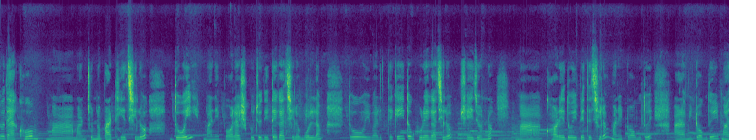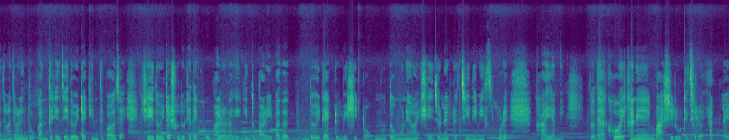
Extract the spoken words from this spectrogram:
তো দেখো, মা আমার জন্য পাঠিয়েছিল দই মানে পলাশ পুজো দিতে গেছিল বললাম। তো ওই বাড়ির থেকেই তো ঘুরে গেছিল, সেই জন্য মা ঘরে দই পেতেছিল মানে টক দই। আর আমি টক দই মাঝে মাঝে মানে দোকান থেকে যে দইটা কিনতে পাওয়া যায়, সেই দইটা শুধু খেতে খুব ভালো লাগে। কিন্তু বাড়ির পাতা দইটা একটু বেশি টক মতো মনে হয়, সেই জন্য একটু চিনি মিক্স করে খাই আমি। তো দেখো, এখানে বাসি রুটি ছিল, একটাই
